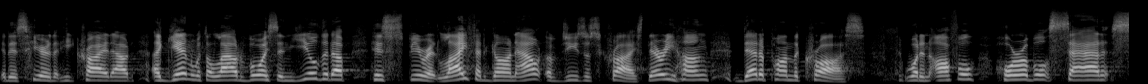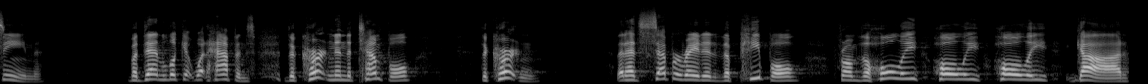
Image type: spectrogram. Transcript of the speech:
It is here that he cried out again with a loud voice and yielded up his spirit. Life had gone out of Jesus Christ. There he hung, dead upon the cross. What an awful, horrible, sad scene. But then look at what happens. The curtain in the temple, the curtain that had separated the people from the holy, holy, holy God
